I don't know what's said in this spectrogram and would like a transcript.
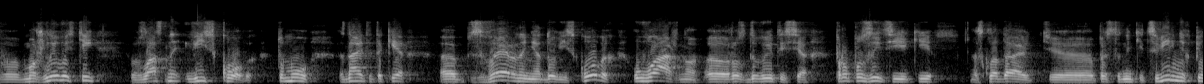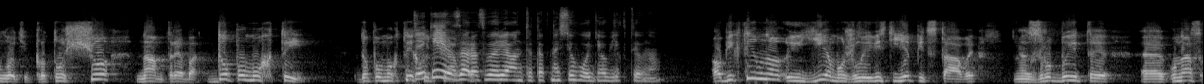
в можливостей власне військових. Тому знаєте, таке звернення до військових уважно е, роздивитися пропозиції, які складають е, представники цивільних пілотів, про те, що нам треба допомогти. Допомогти, які хоча б зараз варіанти так на сьогодні об'єктивно? Об'єктивно є можливість, є підстави е, зробити. е, У нас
